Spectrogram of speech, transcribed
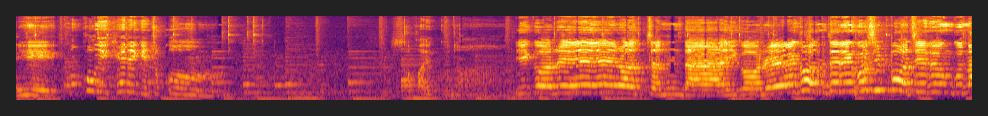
우리 콩콩이 캐릭이 조금 썩어 있구나. 이거를 어쩐다. 이거를 건드리고 싶어지는구나.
